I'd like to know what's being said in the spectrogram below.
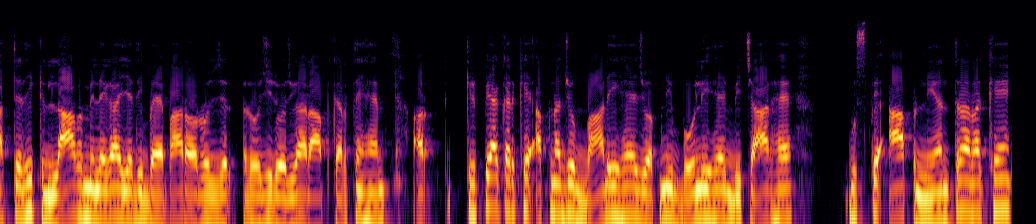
अत्यधिक लाभ मिलेगा यदि व्यापार और रोज, रोजी रोज़गार आप करते हैं। और कृपया करके अपना जो बाड़ी है, जो अपनी बोली है, विचार है उस पर आप नियंत्रण रखें,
